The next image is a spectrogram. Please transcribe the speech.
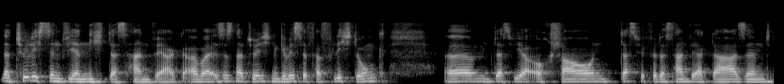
natürlich sind wir nicht das Handwerk, aber es ist natürlich eine gewisse Verpflichtung, ähm, dass wir auch schauen, dass wir für das Handwerk da sind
